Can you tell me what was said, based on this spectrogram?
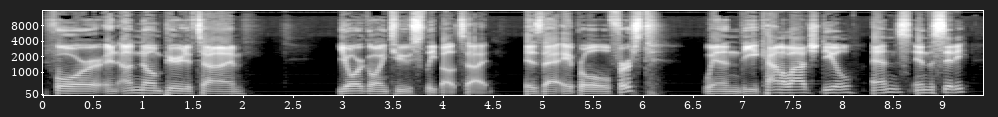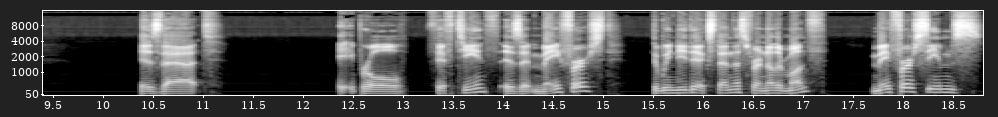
for an unknown period of time, you're going to sleep outside? Is that April 1st when the Econo Lodge deal ends in the city? Is that April 15th? Is it May 1st? Do we need to extend this for another month? May 1st seems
